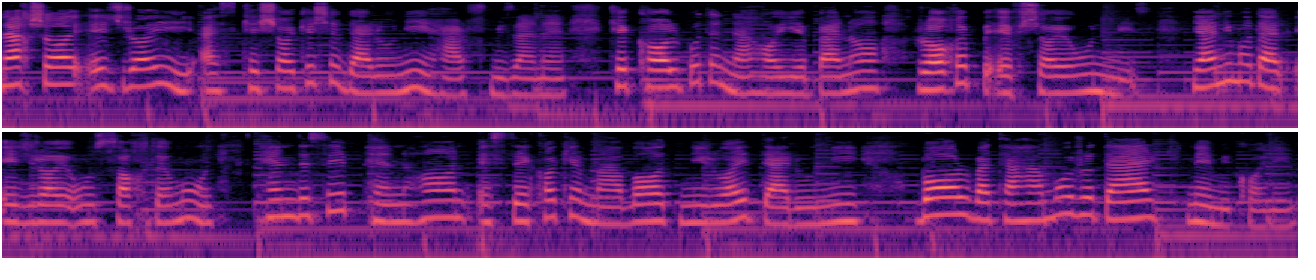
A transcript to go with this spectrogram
نقشه های اجرایی از کشاکش درونی حرف می‌زنه که کالبد نهایی بنا راقب به افشای اون نیست. یعنی ما در اجرای اون ساختمون هندسه پنهان استحکاک مواد نیروهای درونی بار و تحمل رو درک نمی کنیم.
